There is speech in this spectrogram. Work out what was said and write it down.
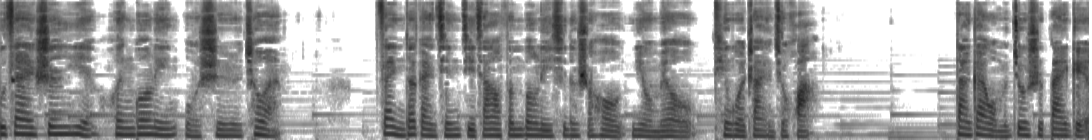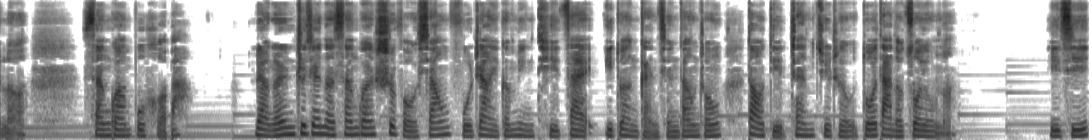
不在深夜，欢迎光临，我是秋晚。在你的感情即将要分崩离析的时候，你有没有听过这样一句话？大概我们就是败给了三观不合吧。两个人之间的三观是否相符，这样一个命题，在一段感情当中到底占据着有多大的作用呢？以及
